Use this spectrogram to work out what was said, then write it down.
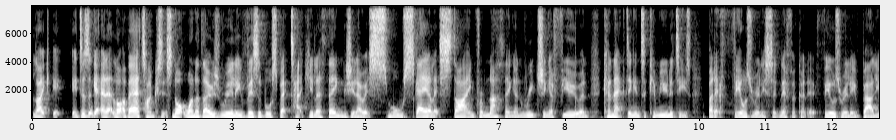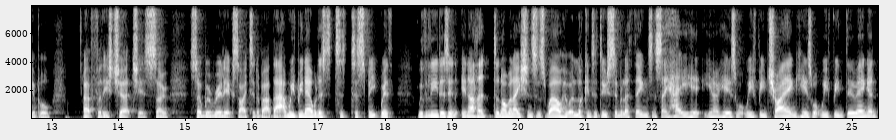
like it, it doesn't get a lot of airtime because it's not one of those really visible, spectacular things. You know, it's small scale, it's starting from nothing and reaching a few and connecting into communities, but it feels really significant. It feels really valuable uh, for these churches. So so we're really excited about that, and we've been able to to, to speak with with leaders in, in other denominations as well who are looking to do similar things and say, hey, here, you know, here's what we've been trying, here's what we've been doing, and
